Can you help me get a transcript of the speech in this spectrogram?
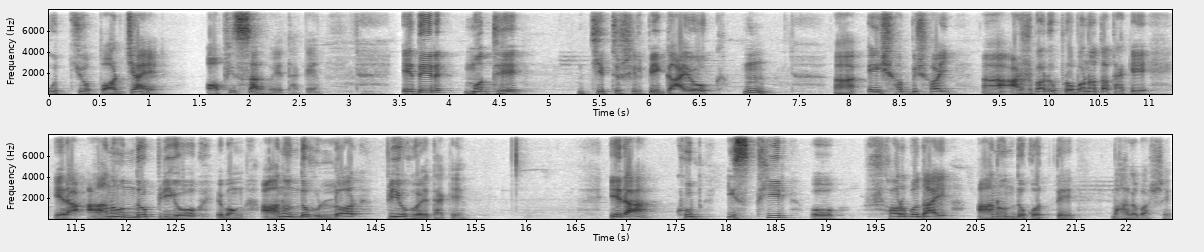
উচ্চ পর্যায়ের অফিসার হয়ে থাকে। এদের মধ্যে চিত্রশিল্পী, গায়ক, হুম এই সব বিষয় আসবারও প্রবণতা থাকে। এরা আনন্দ প্রিয় এবং আনন্দ হুল্লোর প্রিয় হয়ে থাকে। এরা খুব স্থির ও সর্বদাই আনন্দ করতে ভালোবাসে।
